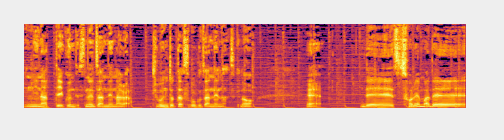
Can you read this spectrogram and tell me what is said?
になっていくんですね、残念ながら。自分にとってはすごく残念なんですけど。ええ。で、それまで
